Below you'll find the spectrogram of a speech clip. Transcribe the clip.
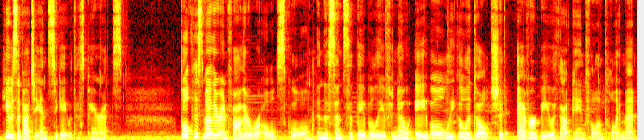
he was about to instigate with his parents. Both his mother and father were old school in the sense that they believed no able legal adult should ever be without gainful employment.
